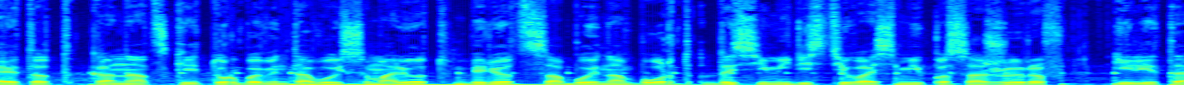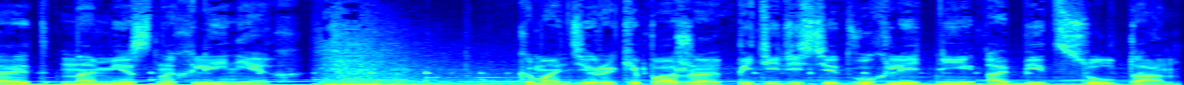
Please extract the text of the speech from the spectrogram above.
Этот канадский турбовинтовой самолет берет с собой на борт до 78 пассажиров и летает на местных линиях. Командир экипажа – 52-летний Абид Султан.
